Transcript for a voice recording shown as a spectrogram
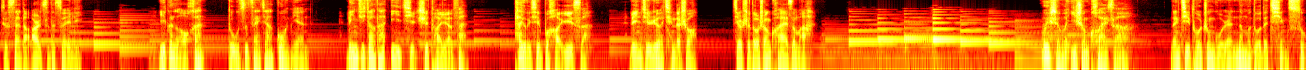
就塞到儿子的嘴里。一个老汉独自在家过年，邻居叫他一起吃团圆饭，他有些不好意思。邻居热情地说：“就是多双筷子嘛。”为什么一双筷子能寄托中国人那么多的情愫？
